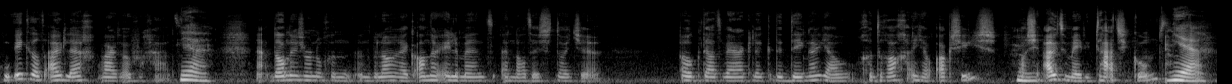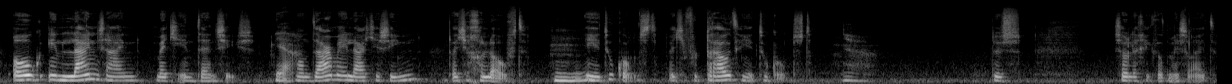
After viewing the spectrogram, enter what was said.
hoe ik dat uitleg, waar het over gaat. Ja. Nou, dan is er nog een, een belangrijk ander element en dat is dat je ook daadwerkelijk de dingen, jouw gedrag en jouw acties, Hmm. als je uit de meditatie komt, ook in lijn zijn met je intenties. Want daarmee laat je zien dat je gelooft Mhm. in je toekomst. Dat je vertrouwt in je toekomst. Ja. Dus zo leg ik dat meestal uit.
